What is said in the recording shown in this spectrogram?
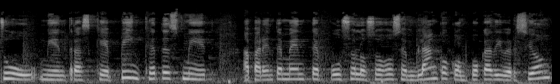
2, mientras que Pinkett Smith aparentemente puso los ojos en blanco con poca diversión.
